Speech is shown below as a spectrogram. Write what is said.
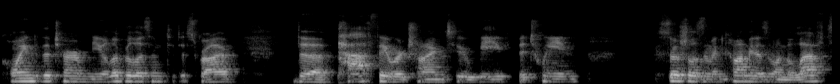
coined the term neoliberalism to describe the path they were trying to weave between socialism and communism on the left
